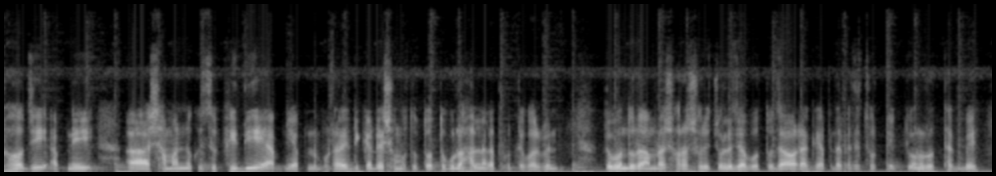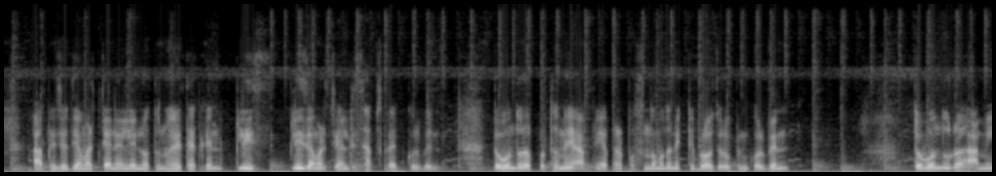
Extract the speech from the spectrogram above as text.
সহজেই আপনি সামান্য কিছু ফি দিয়ে আপনি আপনার ভোটার আইডি কার্ডের সমস্ত তথ্যগুলো হালনাগাদ করতে পারবেন। তো বন্ধুরা, আমরা সরাসরি চলে যাব। তো যাওয়ার আগে আপনাদের কাছে ছোট্ট একটি অনুরোধ থাকবে। আপনি যদি আমার চ্যানেলে নতুন হয়ে থাকেন, প্লিজ প্লিজ আমার চ্যানেলটি সাবস্ক্রাইব করবেন। তো বন্ধুরা, প্রথমে আপনি আপনার পছন্দ মতন একটি ব্রাউজার ওপেন করবেন। তো বন্ধুরা, আমি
